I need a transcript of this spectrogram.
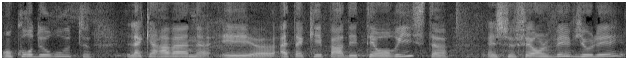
En cours de route, la caravane est attaquée par des terroristes. Elle se fait enlever, violer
